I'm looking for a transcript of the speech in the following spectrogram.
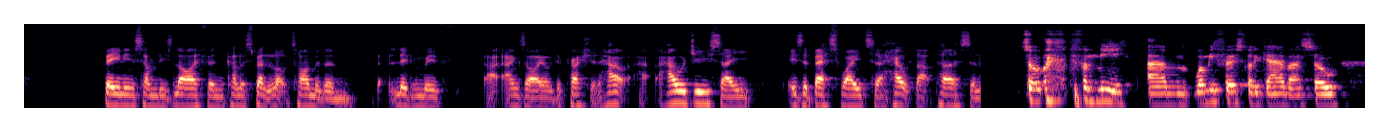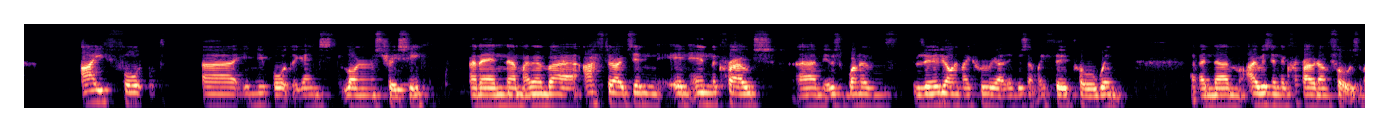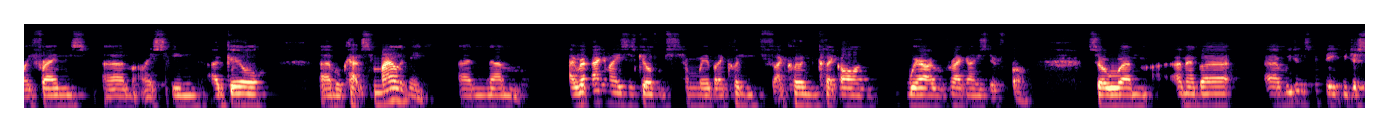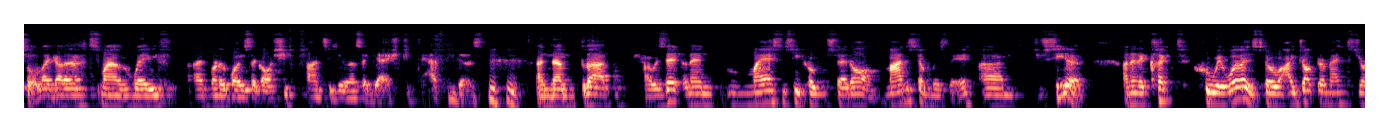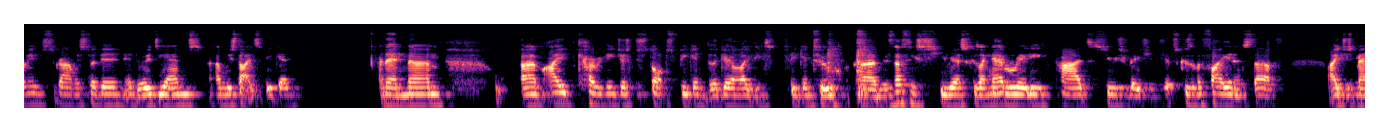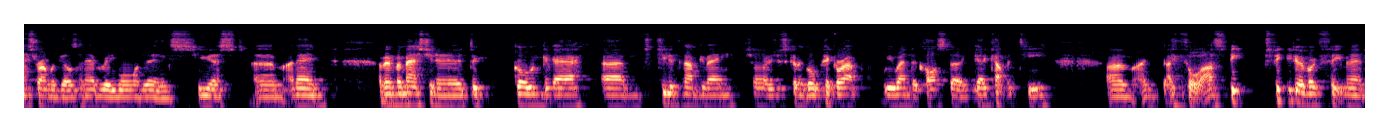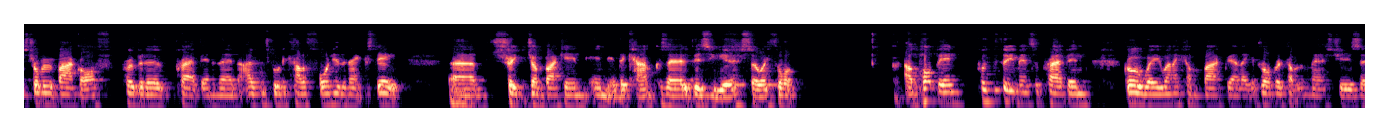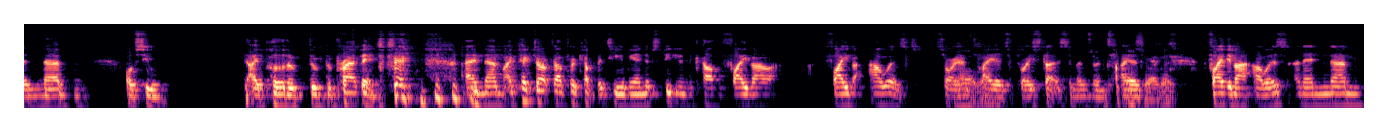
been in somebody's life and kind of spent a lot of time with them, living with anxiety or depression, how how would you say is the best way to help that person? So for me, um, when we first got together, so I fought uh, in Newport against Lawrence Tracy, and then um, I remember after I was in in, in the crowds, um, it was one of it was early on in my career. I think it was like my third pro win, and um, I was in the crowd on photos with my friends. Um, and I seen a girl um, who kept smiling at me, and I recognized this girl from somewhere, but I couldn't I couldn't click on where I recognized her from. So um, I remember uh, we didn't speak. We just sort of like had a smile and wave. And one of the boys was like, "Oh, she fancies you." And I was like, "Yeah, she definitely does." and um, that that was it. And then my S&C coach said, "Oh, Madison was there. Um, did you see her?" And then it clicked who it was. So I dropped her a message on Instagram. We slid in into her DMs and we started speaking. And then um, um, I currently just stopped speaking to the girl I've been speaking to. Um, there's nothing serious because I never really had serious relationships because of the fighting and stuff. I just messed around with girls. I never really wanted anything serious. Um, and then I remember messaging her to go and get Um, she lived in Abergavenny, so I was just going to go pick her up. We went to Costa, get a cup of tea. Um, and I thought I'll speak speak to her about 30 minutes, drop her back off, put a bit of prep in, and then I was going to California the next day. Um, straight jump back in, in, in the camp because I had a busy year. So I thought I'll pop in, put three minutes of prep in, go away. When I come back, then I can drop her a couple of messages and um, obviously I put the, the, the prep in, and um, I picked her up for a cup of tea. We ended up speaking in the car for five hour, five hours. Sorry, oh, I'm tired. So I started sometimes I'm tired. Right, five hours, and then um,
